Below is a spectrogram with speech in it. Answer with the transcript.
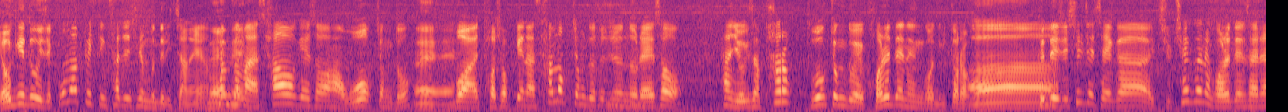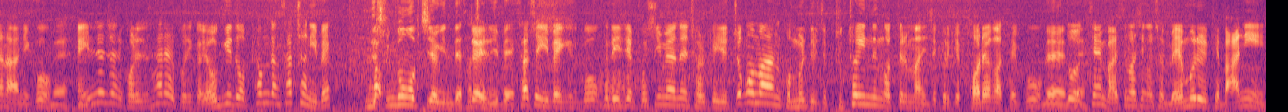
여기도 이제 꼬마 빌딩 찾으시는 분들 있잖아요. 네, 현금 네. 한 4억에서 한 5억 정도, 네, 네. 뭐 더 적게는 한 3억 정도 수준으로 해서 한 여기서 8억, 9억 정도에 거래되는 건 있더라고요. 아. 근데 이제 실제 제가 지금 최근에 거래된 사례는 아니고 네. 1년 전에 거래된 사례를 보니까 여기도 평당 4,200? 근데 중공업 지역인데 4,200. 4,200이고 근데 어. 이제 보시면은 저렇게 이제 조그마한 건물들 이제 붙어 있는 것들만 이제 그렇게 거래가 되고 네, 또 네. 말씀하신 것처럼 매물이 이렇게 많이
